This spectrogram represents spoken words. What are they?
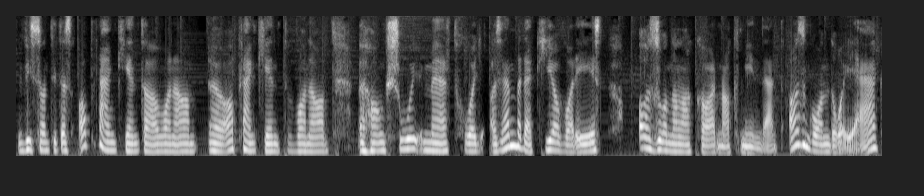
viszont itt az apránként van a, apránként van a hangsúly, mert hogy az emberek javarészt azonnal akarnak mindent. Azt gondolják,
